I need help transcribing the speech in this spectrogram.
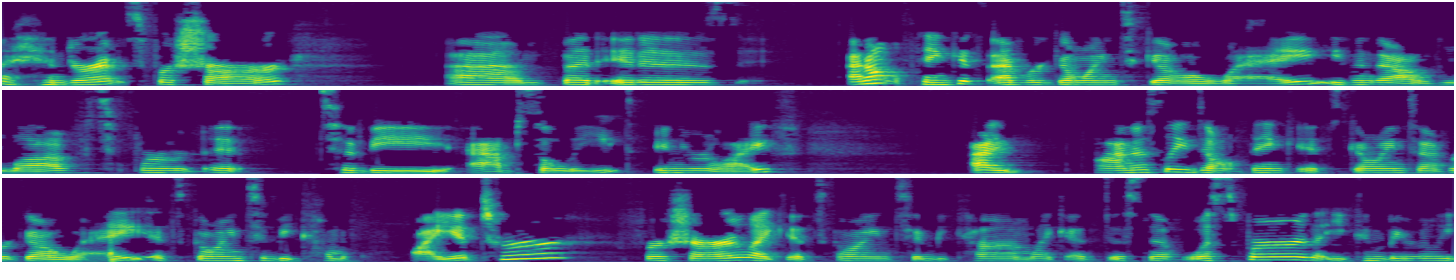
a hindrance for sure. Um, but it is, I don't think it's ever going to go away, even though I would love for it to be obsolete in your life. I honestly don't think it's going to ever go away. It's going to become quieter for sure. Like it's going to become like a distant whisper that you can barely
